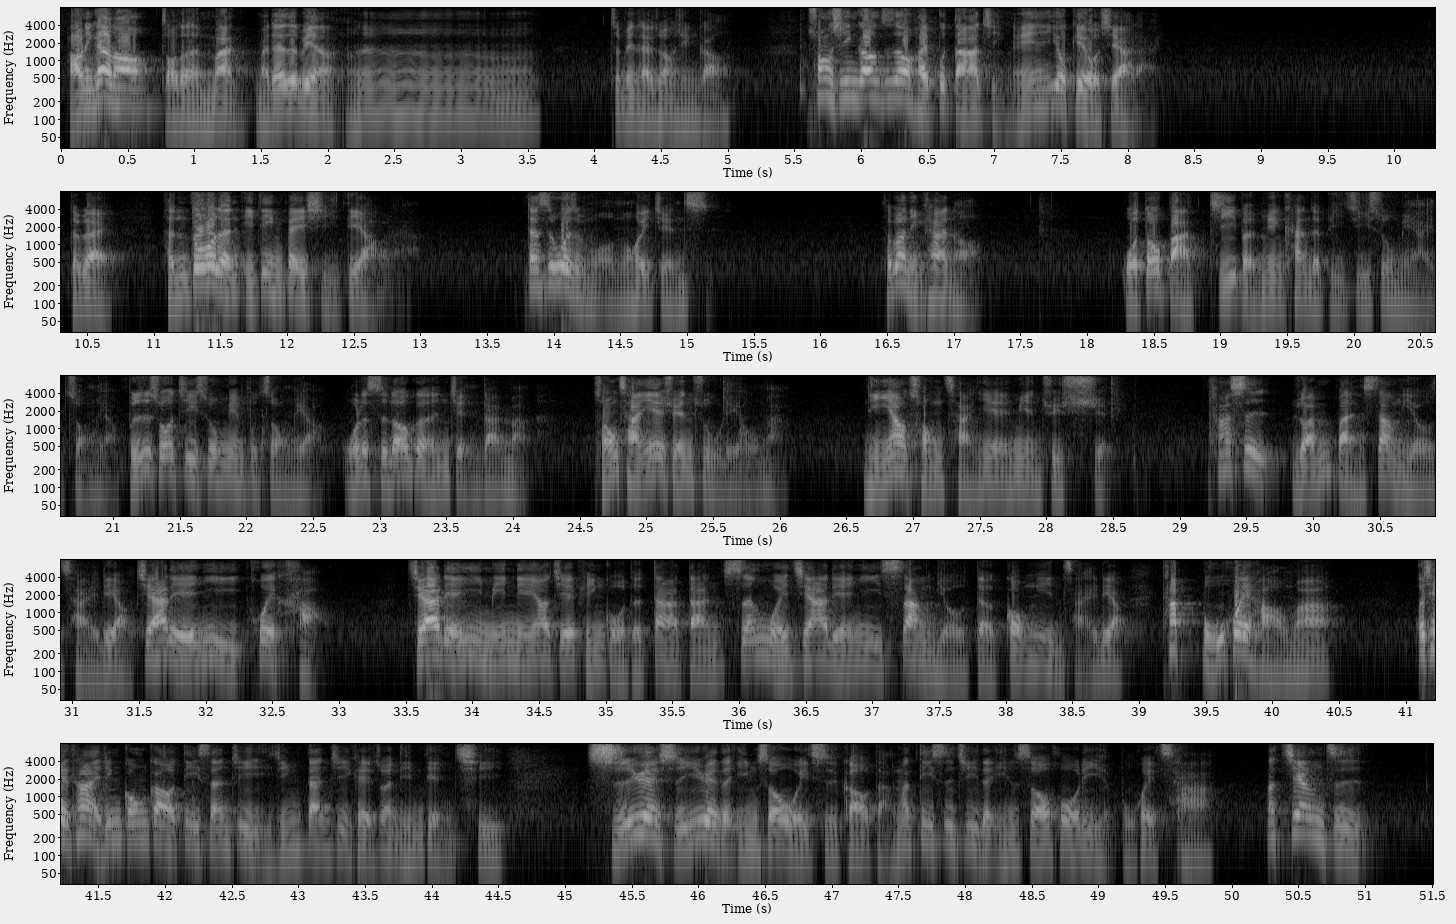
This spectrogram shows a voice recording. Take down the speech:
好，你看哦，走得很慢，买在这边啊，嗯，这边才创新高，创新高之后还不打紧，哎，又给我下来。对不对？很多人一定被洗掉了，但是为什么我们会坚持？不知你看哦，我都把基本面看得比技术面还重要。不是说技术面不重要，我的 slogan 很简单嘛，从产业选主流嘛，你要从产业面去选。它是软板上游材料，嘉联益会好，嘉联益明年要接苹果的大单，身为嘉联益上游的供应材料。它不会好吗？而且它已经公告第三季已经单季可以赚零点七，十月、十一月的营收维持高档，那第四季的营收获利也不会差。那这样子，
